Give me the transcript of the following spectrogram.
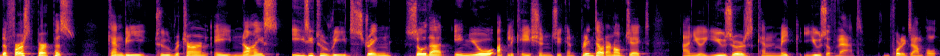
The first purpose can be to return a nice, easy to read string so that in your applications you can print out an object and your users can make use of that. For example,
